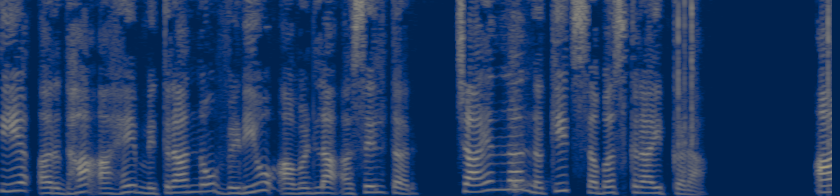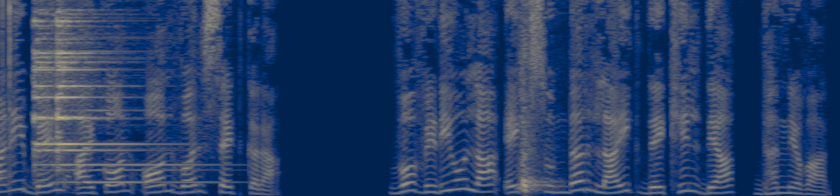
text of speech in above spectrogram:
ती अर्धा आहे. मित्रांनो व्हिडिओ आवडला असेल तर चॅनलला नक्कीच सबस्क्राईब करा आणि बेल आयकॉन ऑन वर सेट करा व व्हिडिओला एक सुंदर लाईक देखील द्या. धन्यवाद.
